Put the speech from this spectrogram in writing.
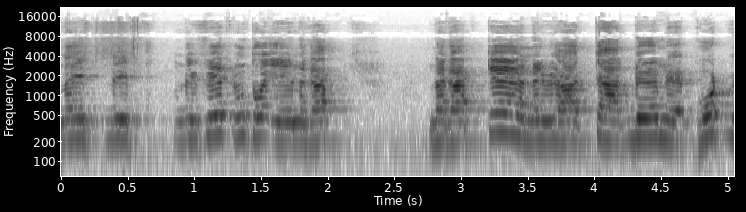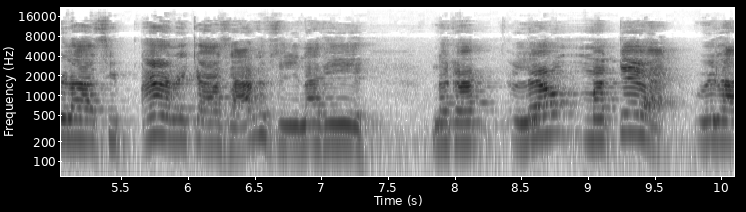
ในในในเฟซของตัวเองนะครับนะครับ แก้ในเวลาจากเดิมเนี่ยโพสเวลา 15นาฬิกา34 นาทีนะครับ แล้วมาแก้เวลา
